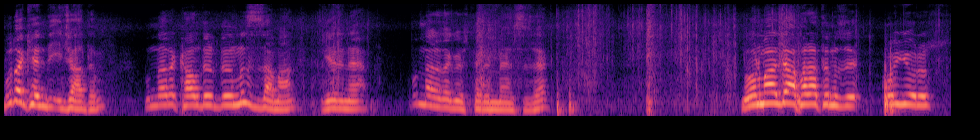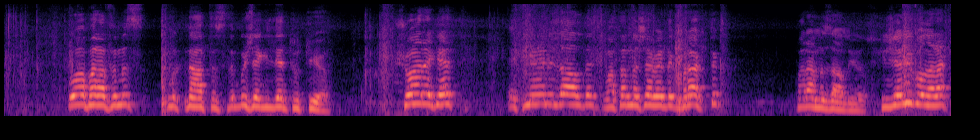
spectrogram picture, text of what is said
Bu da kendi icadım. Bunları kaldırdığımız zaman yerine bunları da göstereyim ben size. Normalde aparatımızı koyuyoruz. Bu aparatımız mıknatıslı bu şekilde tutuyor. Şu hareket ekmeğimizi aldık, vatandaşa verdik, bıraktık. Paramızı alıyoruz. Hijyenik olarak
